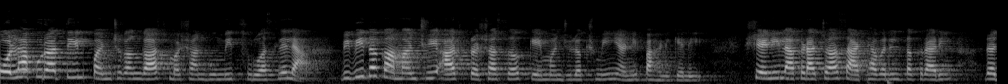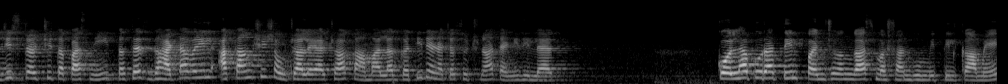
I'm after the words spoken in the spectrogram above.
कोल्हापुरातील पंचगंगा स्मशानभूमीत सुरू असलेल्या विविध कामांची आज प्रशासक के मंजुलक्ष्मी यांनी पाहणी केली. शेणी लाकडाच्या साठ्यावरील तक्रारी रजिस्टरची तपासणी तसेच घाटावरील आकांक्षी शौचालयाच्या कामाला गती देण्याच्या सूचना त्यांनी दिल्या आहेत. कोल्हापुरातील पंचगंगा स्मशानभूमीतील कामे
